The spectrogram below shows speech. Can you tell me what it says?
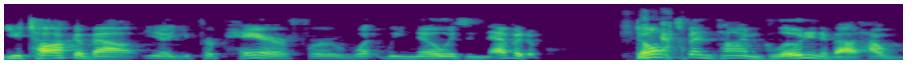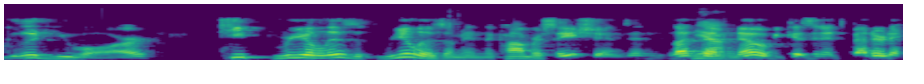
you talk about, you know, you prepare for what we know is inevitable. Don't Yeah. spend time gloating about how good you are. Keep realism, realism in the conversations and let Yeah. them know because then it's better to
